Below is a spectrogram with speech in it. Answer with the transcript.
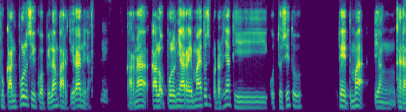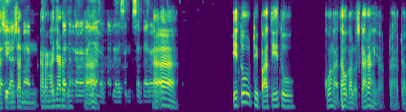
bukan pool sih, gue bilang parkiran ya. Hmm. Karena kalau poolnya Rema itu sebenarnya di Kudus itu, di Demak yang garasi Iya, Nusan. Karanganyar itu. Ah, Garasi Nusantara. ah, ah. Itu di Pati itu. Gua nggak tahu kalau sekarang ya, udah ada.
